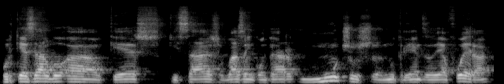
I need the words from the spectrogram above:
porque es algo uh, que es quizás vas a encontrar muchos nutrientes de afuera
